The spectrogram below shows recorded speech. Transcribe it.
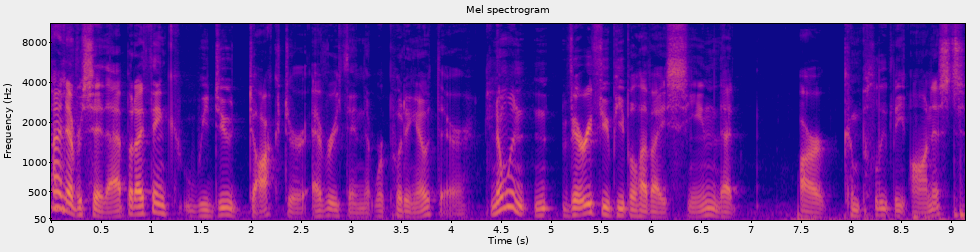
I never say that, but I think we do doctor everything that we're putting out there. No one, very few people have I seen that are completely honest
